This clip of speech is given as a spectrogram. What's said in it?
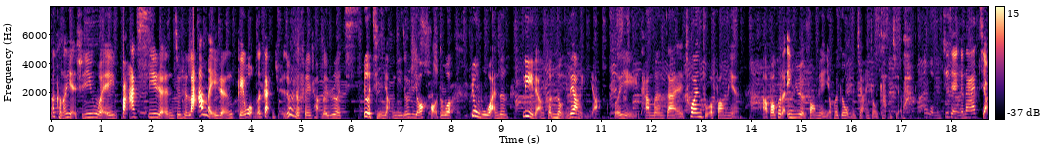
那可能也是因为巴西人就是拉美人给我们的感觉就是非常的热情。热情洋溢，就是有好多用不完的力量和能量一样，所以他们在穿着方面啊，包括在音乐方面，也会给我们这样一种感觉吧。那我们之前也跟大家讲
